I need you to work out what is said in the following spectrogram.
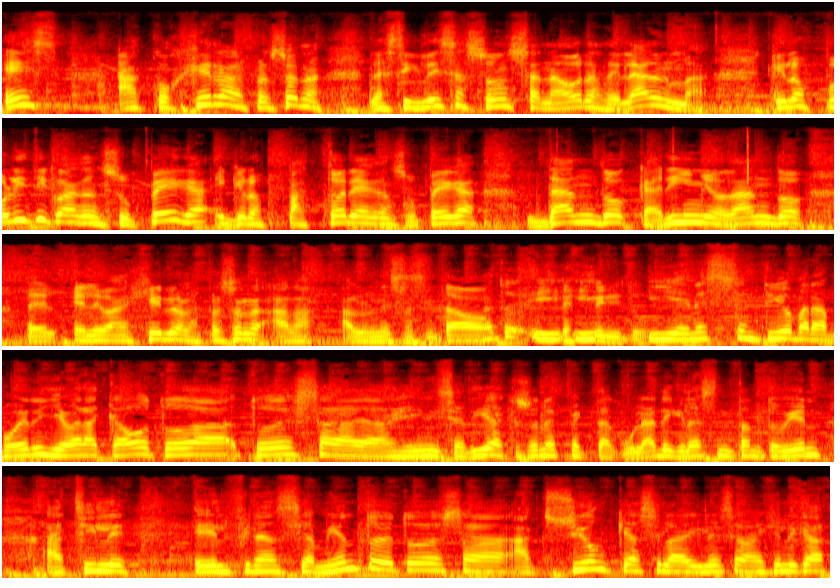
es acoger a las personas. Las iglesias son sanadoras del alma. Que los políticos hagan su pega y que los pastores hagan su pega dando cariño, dando el, el evangelio a las personas, a, la- a los necesitados y, de y- espíritu. y en ese sentido, para poder llevar a cabo toda- todas esas iniciativas que son espectaculares y que le hacen tanto bien a Chile, el financiamiento de toda esa acción que hace la Iglesia Evangélica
